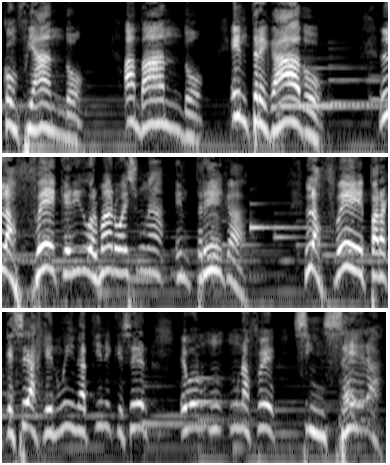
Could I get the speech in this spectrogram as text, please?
confiando, amando, entregado. La fe, querido hermano, es una entrega. La fe, para que sea genuina, tiene que ser una fe sincera.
